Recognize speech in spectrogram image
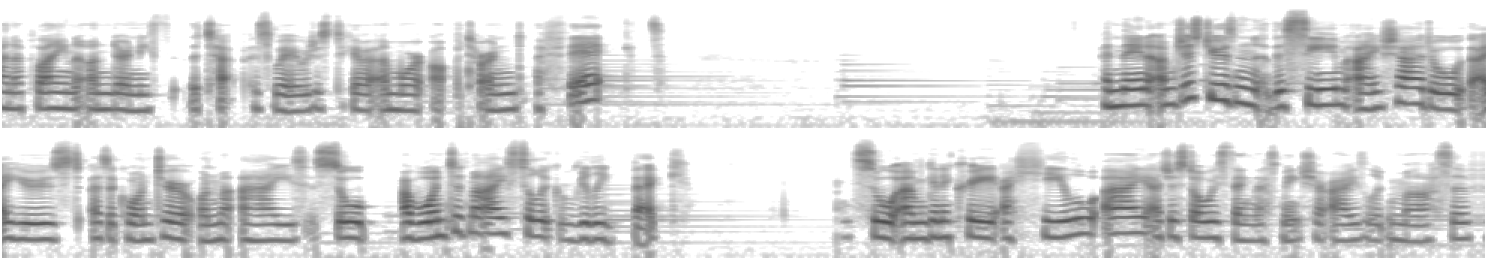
and applying underneath the tip as well just to give it a more upturned effect. And then I'm just using the same eyeshadow that I used as a contour on my eyes. So I wanted my eyes to look really big. So I'm going to create a halo eye. I just always think this makes your eyes look massive.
